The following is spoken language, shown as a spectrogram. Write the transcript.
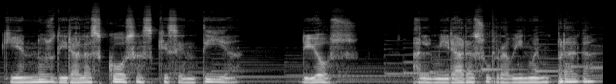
¿Quién nos dirá las cosas que sentía Dios al mirar a su rabino en Praga?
